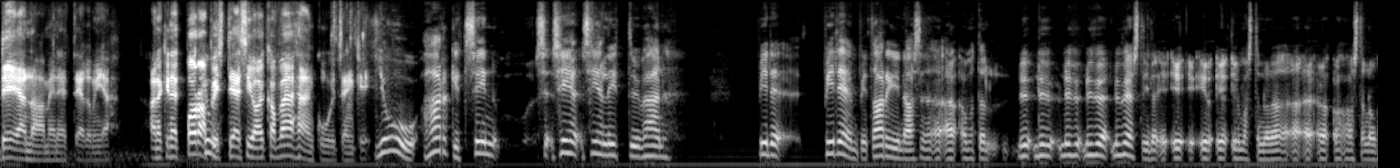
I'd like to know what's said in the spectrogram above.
DNA-menetelmiä? Ainakin että pora esiin aika vähän kuitenkin. Joo, harkitsin. Siihen, siihen liittyy vähän pide, pidempi tarina, mutta ly, ly, ly, ly, lyhyesti ilmastunut haastanut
